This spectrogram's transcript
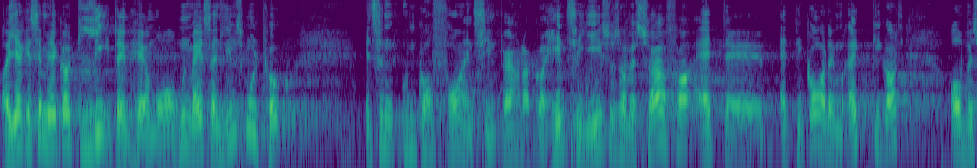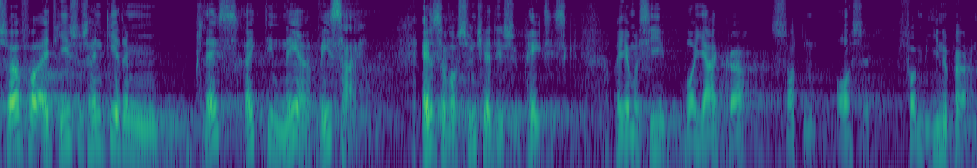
Og jeg kan simpelthen godt lide den her mor. Hun masser en lille smule på. Altså, sådan, hun går foran sine børn og går hen til Jesus og vil sørge for, at, øh, at det går dem rigtig godt. Og vil sørge for, at Jesus han giver dem plads rigtig nær ved sig. Altså, hvor synes jeg, det er sympatisk. Og jeg må sige, hvor jeg gør sådan også for mine børn.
